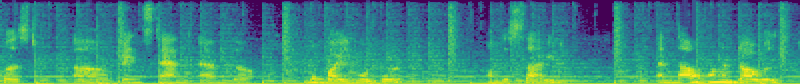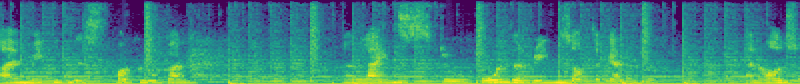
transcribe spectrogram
first uh, pen stand and the mobile holder on the side and now on a dowel I am making this hot glue gun Uh, lines to hold the rings of the calendar. And also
